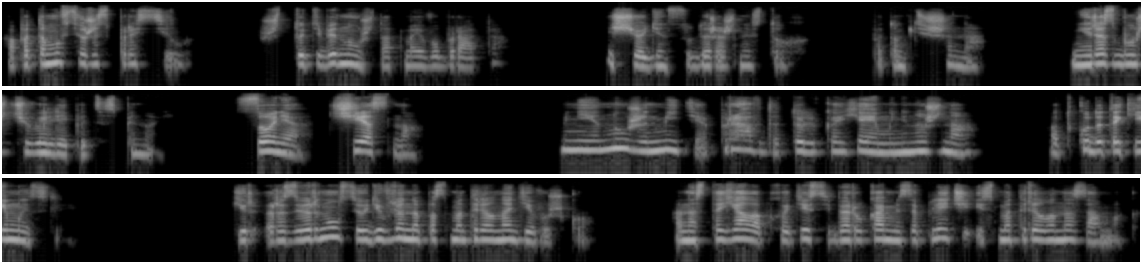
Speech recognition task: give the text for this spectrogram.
А потому все же спросил, что тебе нужно от моего брата? Еще один судорожный вздох. Потом тишина. Неразборчивый лепет за спиной. Соня, честно. Мне нужен Митя, правда, только я ему не нужна. Откуда такие мысли? Кир развернулся и удивленно посмотрел на девушку. Она стояла, обхватив себя руками за плечи и смотрела на замок.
